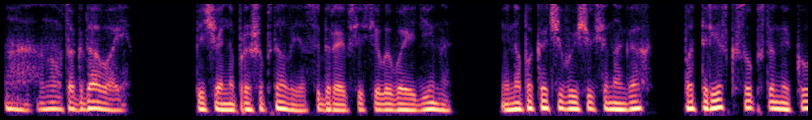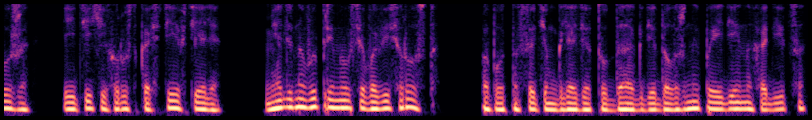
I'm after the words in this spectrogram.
А, «Ну так давай», — печально прошептал я, собирая все силы воедино, и на покачивающихся ногах под треск собственной кожи и тихий хруст костей в теле медленно выпрямился во весь рост, попутно с этим глядя туда, где должны, по идее, находиться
